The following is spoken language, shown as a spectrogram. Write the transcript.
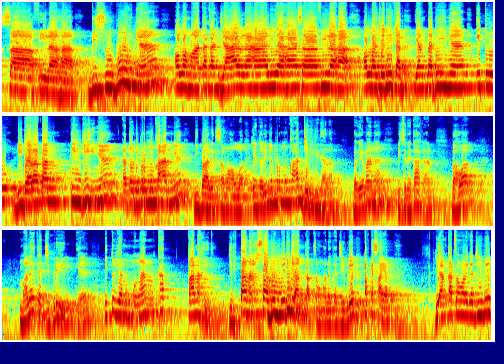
safilaha." Di subuhnya Allah mengatakan ja'alna 'aliyaha safilaha. Allah jadikan yang tadinya itu di daratan tingginya atau di permukaannya dibalik sama Allah. Yang tadinya permukaan jadi di dalam. Bagaimana? Diceritakan bahwa malaikat Jibril ya itu yang mengangkat tanah itu. Jadi tanah Sadum itu diangkat sama malaikat Jibril pakai sayapnya. Diangkat sama malaikat Jibril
